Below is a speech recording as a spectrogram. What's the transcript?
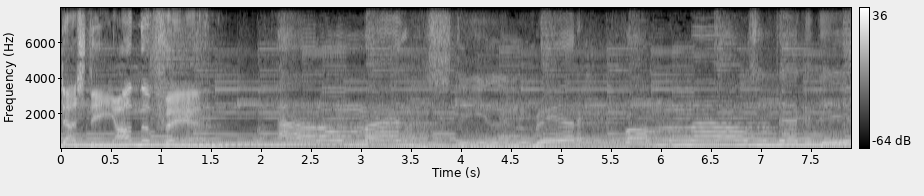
And Dusty on the fan. I don't mind stealing bread from the mouths of decadence.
